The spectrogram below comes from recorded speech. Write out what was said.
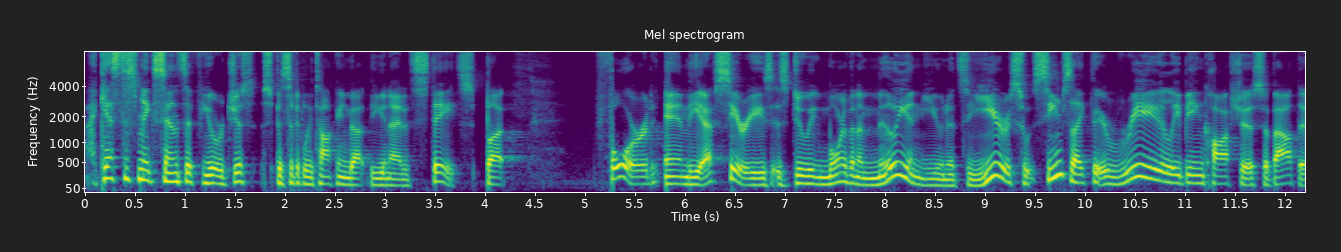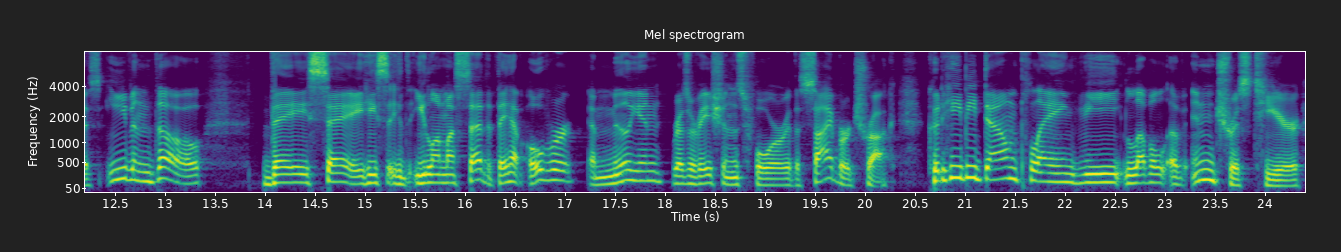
I guess this makes sense if you're just specifically talking about the United States, but Ford and the F Series is doing more than a million units a year, so it seems like they're really being cautious about this, even though they say, he, Elon Musk said that they have over a million reservations for the Cybertruck. Could he be downplaying the level of interest here?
